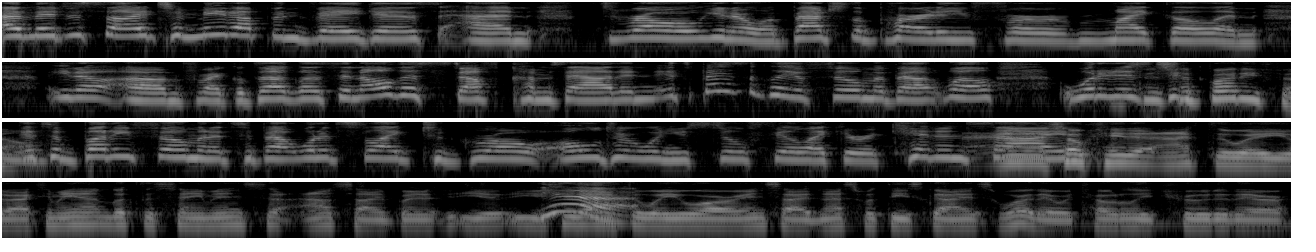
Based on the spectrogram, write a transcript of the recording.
And they decide to meet up in Vegas and throw, you know, a bachelor party for Michael and, you know, um, for Michael Douglas, and all this stuff comes out, and it's basically a film about, well, what it is It's to a buddy film. it's a buddy film, and it's about what it's like to grow older when you still feel like you're a kid And inside. it's okay to act the way you act. You may not look the same inside, outside, but if you you should Yeah. act the way you are inside, and that's what these guys were. They were totally true to their.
